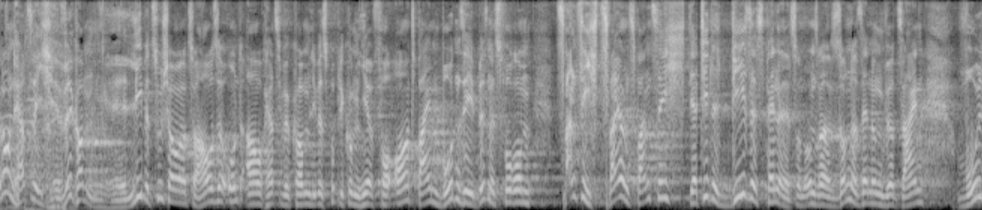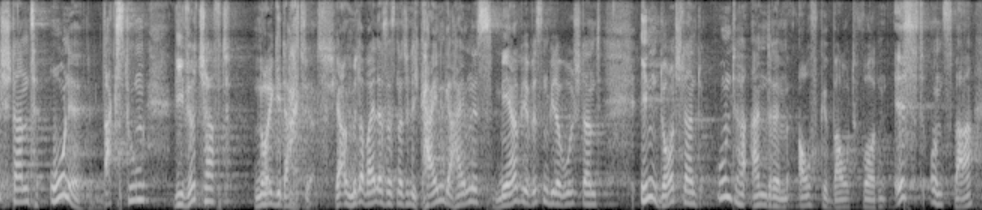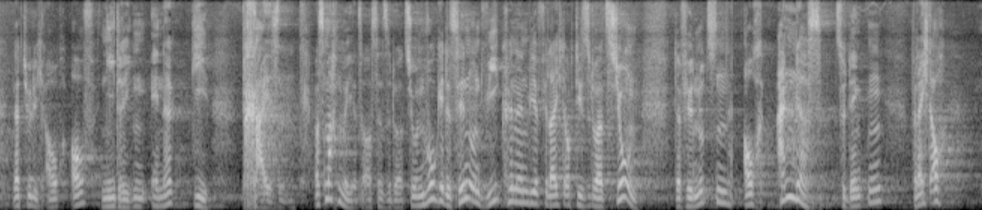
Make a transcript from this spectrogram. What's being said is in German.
Hallo und herzlich willkommen, liebe Zuschauer zu Hause und auch herzlich willkommen, liebes Publikum hier vor Ort beim Bodensee Business Forum 2022. Der Titel dieses Panels und unserer Sondersendung wird sein Wohlstand ohne Wachstum, wie Wirtschaft neu gedacht wird. Ja, und mittlerweile ist es natürlich kein Geheimnis mehr. Wir wissen, wie der Wohlstand in Deutschland unter anderem aufgebaut worden ist, und zwar natürlich auch auf niedrigen Energiepreisen. Was machen wir jetzt aus der Situation? Wo geht es hin und wie können wir vielleicht auch die Situation dafür nutzen, auch anders zu denken, vielleicht auch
